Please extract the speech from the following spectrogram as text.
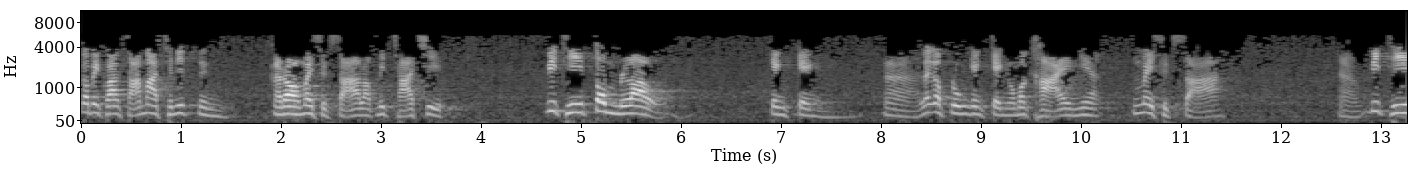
ก็เป็นความสามารถชนิดหนึ่งเราไม่ศึกษาเรามิจฉาชีพ วิธีต้มเหล้าเก่งๆอ่าแล้วก็ปรุงเก่งๆออกมาขายอย่างเงี้ยไม่ศึกษาวิธี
